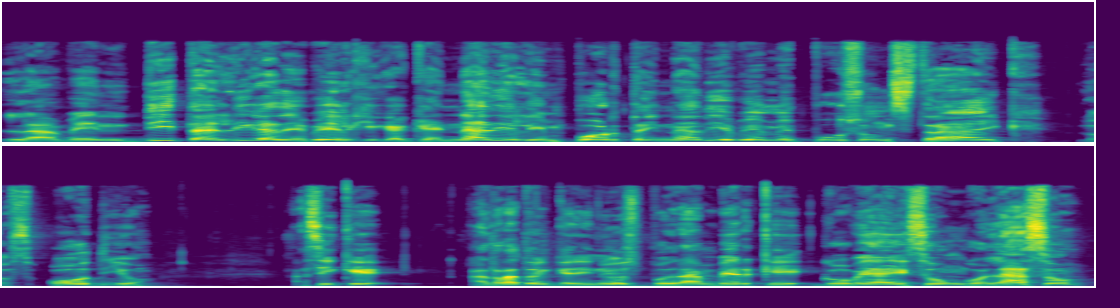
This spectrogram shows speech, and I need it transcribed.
La bendita Liga de Bélgica que a nadie le importa y nadie ve me puso un strike. Los odio. Así que al rato en Keri News podrán ver que Gobea hizo un golazo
